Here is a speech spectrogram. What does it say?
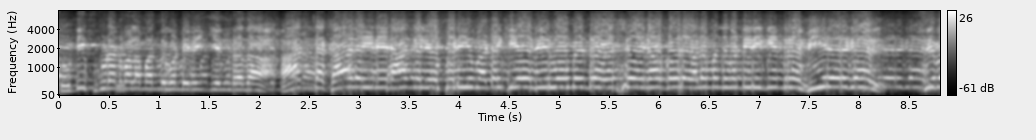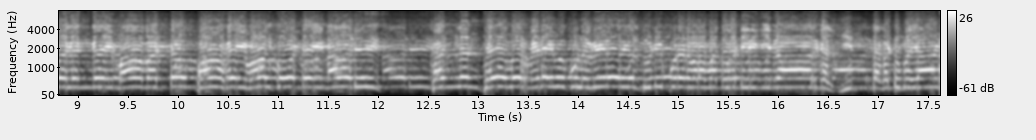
துடிப்புடன் வளம் வந்து கொண்டிருக்கின்றதா? அந்த காலையினை நாங்கள் எப்படியும் அடக்கியே தீர்வோம் என்ற வெற்றியை நோக்கோடு வளம் வந்து கொண்டிருக்கின்ற வீரர்கள் சிவகங்கை மாவட்டம் பாகை வால்கோட்டை நாடு கண்ணன் தேவர் நினைவு குழு வீரர்கள் துடிப்புடன் வளம் வந்து கொண்டிருக்கிறார்கள் இந்த கடுமையான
